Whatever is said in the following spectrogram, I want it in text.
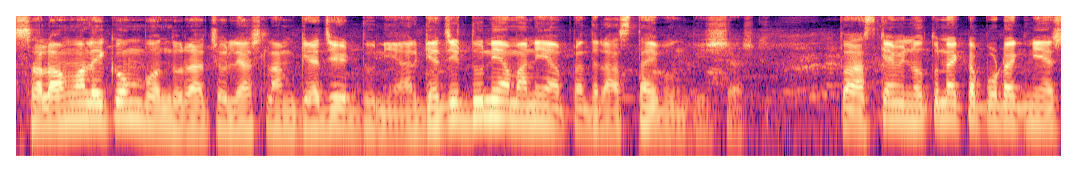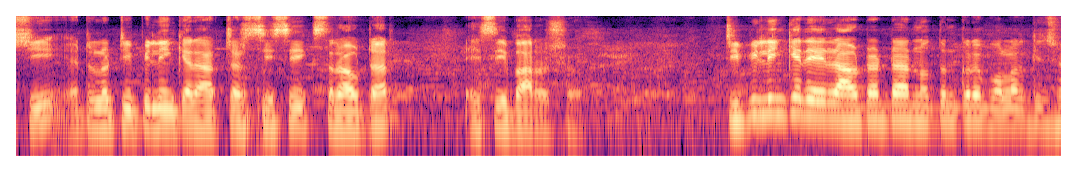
সালামু আলাইকুম বন্ধুরা, চলে আসলাম গ্যাজেট দুনিয়া। আর গ্যাজেট দুনিয়া মানে আপনাদের আস্থা এবং বিশ্বাস। তো আজকে আমি নতুন একটা প্রোডাক্ট নিয়ে আসছি, এটা হলো টিপি লিঙ্কের Archer C six router AC বারোশো। টিপি লিঙ্কের এই রাউটারটা নতুন করে বলার কিছু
